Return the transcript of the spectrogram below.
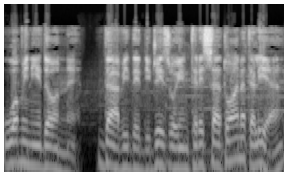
Uomini e donne, Davide Di Geso è interessato a Natalia?.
